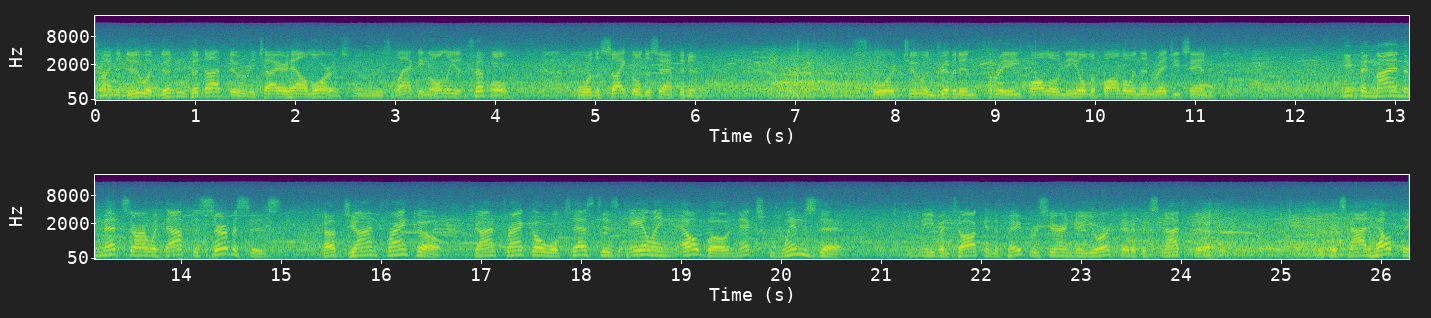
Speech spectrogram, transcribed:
Trying to do what Gooden could not do. Retired Hal Morris, who is lacking only a triple for the cycle this afternoon. Scored two and driven in three. Paul O'Neill to follow, and then Reggie Sanders. Keep in mind the Mets are without the services of John Franco. John Franco will test his ailing elbow next Wednesday. You may even talk in the papers here in New York that if it's not uh, if it's not healthy,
